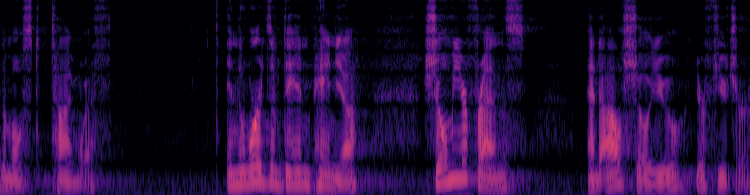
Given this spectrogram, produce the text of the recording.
the most time with. In the words of Dan Pena, show me your friends, and I'll show you your future.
